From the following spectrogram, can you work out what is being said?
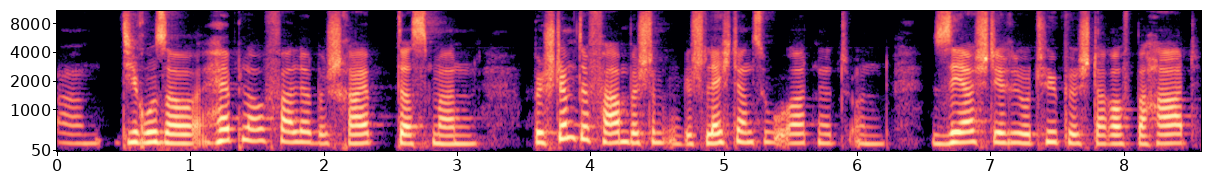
Ähm, die rosa hellblau Falle beschreibt, dass man bestimmte Farben bestimmten Geschlechtern zuordnet und sehr stereotypisch darauf beharrt,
